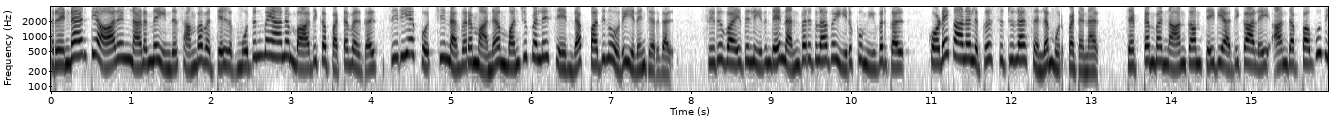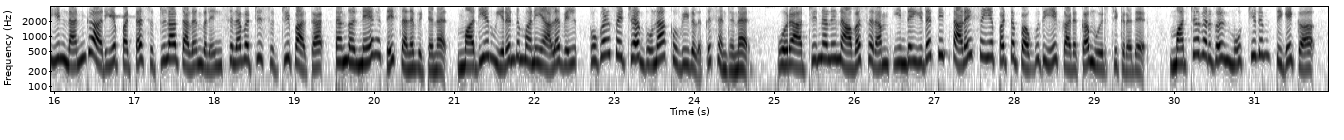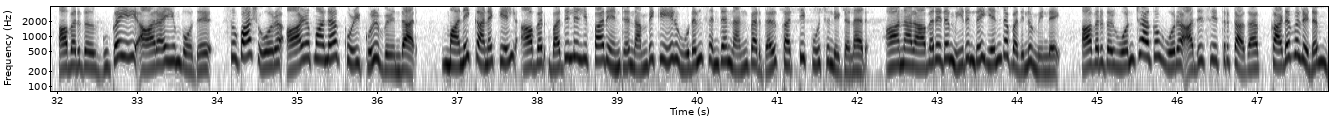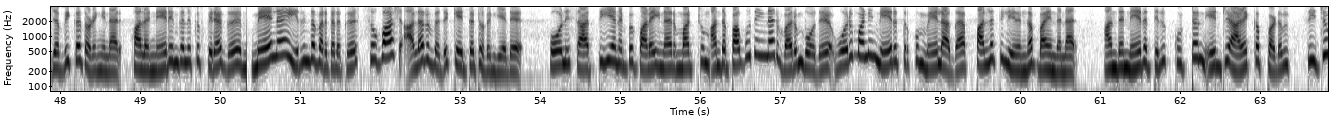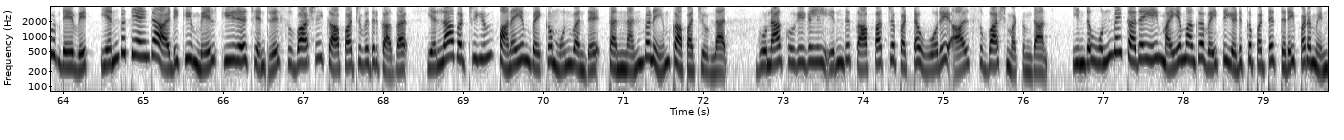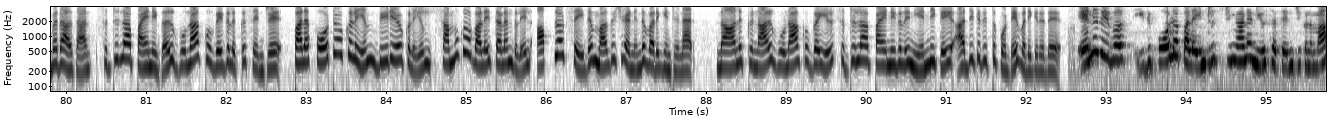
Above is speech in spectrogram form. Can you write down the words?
ரெண்டாயிரத்தி ஆறில் நடந்த இந்த சம்பவத்தில் முதன்மையான பாதிக்கப்பட்டவர்கள் சிறிய கொச்சி நகரமான மஞ்சுமலை சேர்ந்த பதினோரு இளைஞர்கள். சிறு வயதில் இருந்தே நண்பர்களாக இருக்கும் இவர்கள் கொடைக்கானலுக்கு சுற்றுலா செல்ல முற்பட்டனர். செப்டம்பர் நான்காம் தேதி அதிகாலை அந்த பகுதியில் நன்கு அறியப்பட்ட சுற்றுலா தலங்களில் சிலவற்றை சுற்றி பார்க்க தங்கள் நேரத்தை செலவிட்டனர். மதியம் இரண்டு மணி அளவில் புகழ்பெற்ற குணா குவிகளுக்கு சென்றனர். ஒரு அற்றினலின் அவசரம் இந்த இடத்தின் தடை செய்யப்பட்ட பகுதியை கடக்க முயற்சிக்கிறது. மற்றவர்கள் முற்றிலும் திகைக்க அவர்கள் குகையை ஆராயும் போது சுபாஷ் ஒரு ஆழமான குழிக்குள் விழுந்தார். மணிக்கணக்கில் அவர் பதிலளிப்பார் என்ற நம்பிக்கையில் உடன் சென்ற நண்பர்கள் கத்தி கூச்சலிட்டனர். ஆனால் அவரிடம் இருந்து எந்த பதிலும் இல்லை. அவர்கள் ஒன்றாக ஒரு அதிசயத்திற்காக கடவுளிடம் ஜபிக்க தொடங்கினர். பல நேரங்களுக்கு பிறகு மேலே இருந்தவர்களுக்கு சுபாஷ் அலறுவது கேட்க தொடங்கியது. போலீசார் தீயணைப்பு படையினர் மற்றும் அந்த பகுதியினர் வரும்போது ஒரு மணி நேரத்திற்கும் மேலாக பள்ளத்தில் இறங்க பயந்தனர். அந்த நேரத்தில் குட்டன் என்று அழைக்கப்படும் சிஜு டேவிட் எண்பத்தி ஐந்து அடிக்கு மேல் கீழே சென்று சுபாஷை காப்பாற்றுவதற்காக எல்லாவற்றையும் பணயம் வைக்க முன்வந்து தன் நண்பனையும் காப்பாற்றியுள்ளார். குணா குகைகளில் இருந்து காப்பாற்றப்பட்ட ஒரே ஆள் சுபாஷ் மட்டும்தான். இந்த உண்மை கதையை மையமாக வைத்து எடுக்கப்பட்ட திரைப்படம் என்பதால் தான் சுற்றுலா பயணிகள் குணா குகைகளுக்கு சென்று பல போட்டோக்களையும் வீடியோக்களையும் சமூக வலைத்தளங்களில் அப்லோட் செய்து மகிழ்ச்சி அடைந்து வருகின்றனர். நாளுக்கு நாள் குணா குகையில் சுற்றுலா பயணிகளின் எண்ணிக்கை அதிகரித்து கொண்டே வருகிறது. என்ன விவர்ஸ் இது போல பல இன்ட்ரெஸ்டிங்கான நியூஸை தெரிஞ்சுக்கணுமா?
